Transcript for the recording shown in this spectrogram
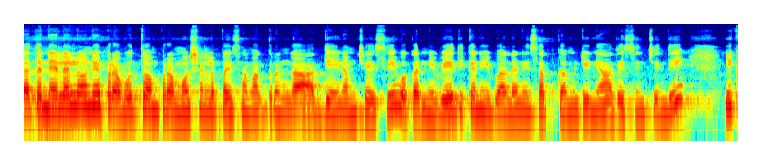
గత నెలలోనే ప్రభుత్వం ప్రమోషన్లపై సమగ్రంగా అధ్యయనం చేసి ఒక నివేదికని ఇవ్వాలని సబ్ కమిటీని ఆదేశించింది. ఇక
